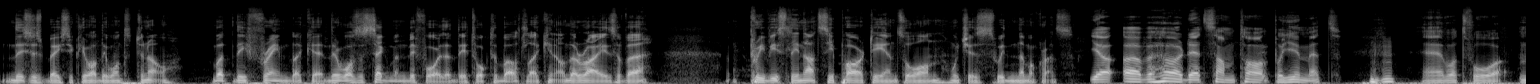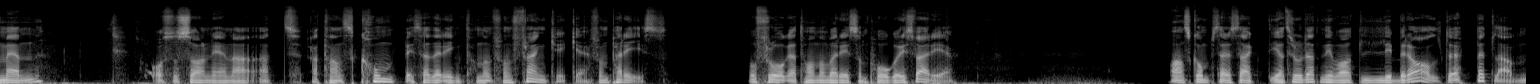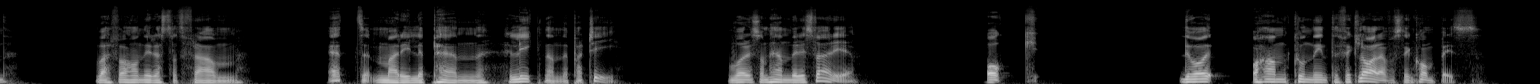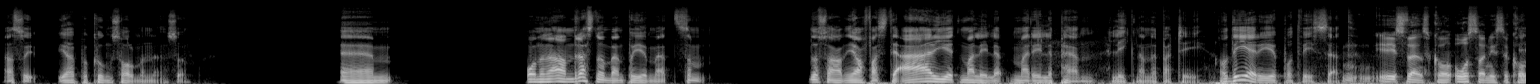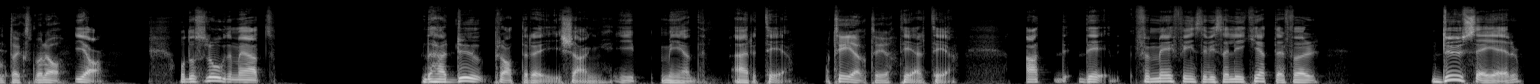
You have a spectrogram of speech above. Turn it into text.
This is basically what they wanted to know. But they framed like a, there was a segment before that they talked about like you know the rise of a previously Nazi party and so on, which is Sweden Democrats. Jag överhörde ett samtal på gymmet. Mhm. Eh, Det var två män. Och så sa den ena att, att hans kompis hade ringt honom från Frankrike, från Paris. Och frågat honom vad det är som pågår i Sverige. Och hans kompis hade sagt, jag trodde att ni var ett liberalt och öppet land. Varför har ni röstat fram ett Marie Le Pen-liknande parti? Vad är det som händer i Sverige? Och det var, och han kunde inte förklara för sin kompis. Alltså, jag är på Kungsholmen nu så. Ehm, och den andra snubben på gymmet som då sa han, ja fast det är ju ett Marie Le, Marie Le Pen liknande parti. Och det är det ju på ett visst sätt. I svensk kon- Åsa-Nisse-kontext, men ja. Ja. Och då slog det mig att det här du pratade i Chang i, med RT, TRT. TRT, att det, för mig finns det vissa likheter för du säger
